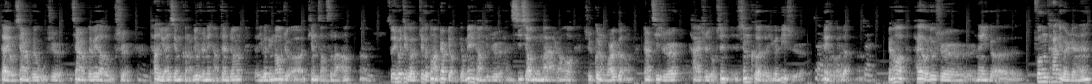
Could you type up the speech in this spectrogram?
带有向日葵武士向日葵味道的武士，嗯。他的原型可能就是那场战争的一个领导者天草四郎，嗯。嗯所以说，这个这个动画片表表面上就是很嬉笑怒骂，然后是各种玩梗，但是其实它还是有深深刻的一个历史内核的。嗯对。然后还有就是那个风，他这个人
